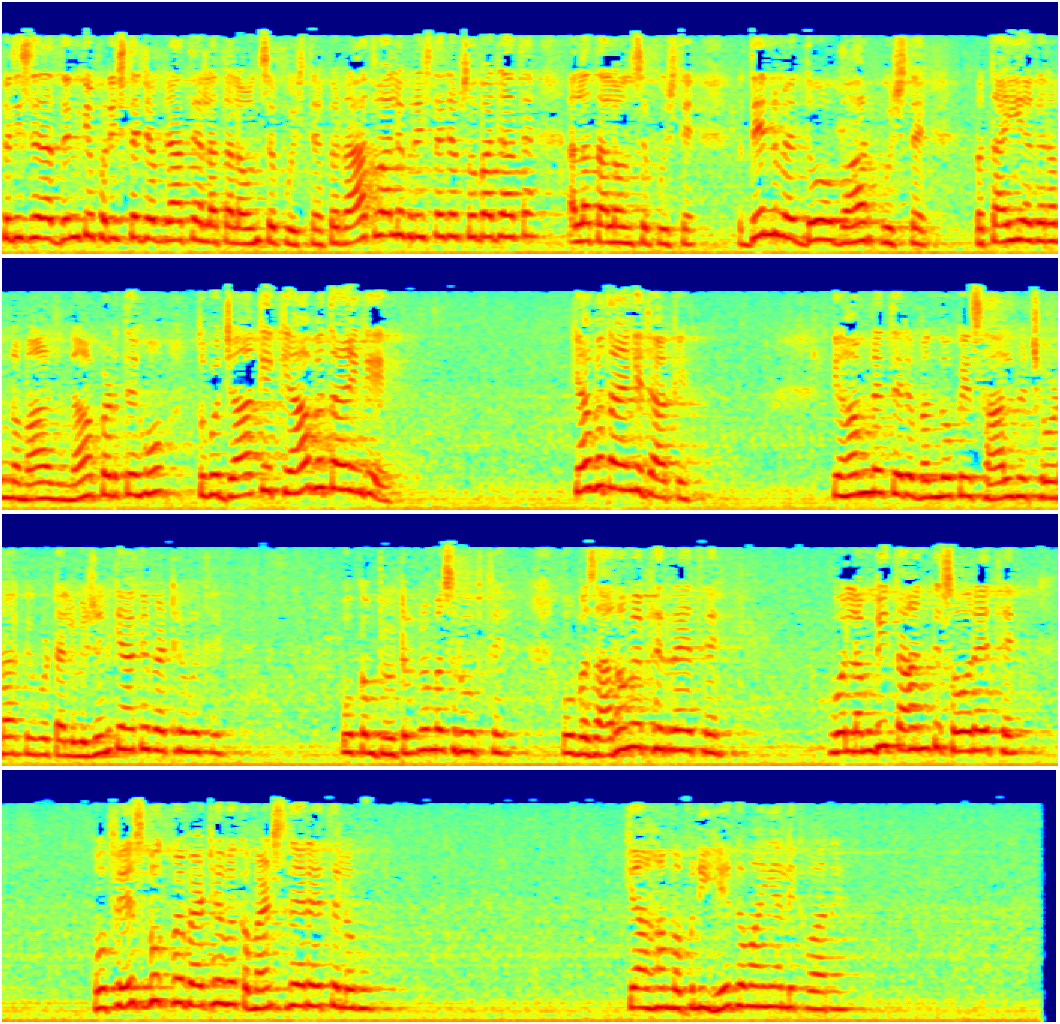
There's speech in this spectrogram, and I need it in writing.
پھر اسی طرح دن کے فرشتے جب جاتے ہیں، اللہ تعالیٰ ان سے پوچھتے ہیں۔ پھر رات والے فرشتے جب صبح جاتے ہیں، اللہ تعالیٰ ان سے پوچھتے ہیں۔ دن میں دو بار پوچھتے ہیں، بتائیے اگر ہم نماز نہ پڑھتے ہوں تو وہ جا کے کیا بتائیں گے؟ کیا بتائیں گے جا کے؟ کہ ہم نے تیرے بندوں کو اس حال میں چھوڑا کہ وہ ٹیلی ویژن کے آگے بیٹھے ہوئے تھے۔ وہ کمپیوٹر پہ مصروف تھے، وہ بازاروں میں پھر رہے تھے، وہ لمبی تان کے سو رہے تھے، وہ فیس بک پہ بیٹھے ہوئے کمنٹس دے رہے تھے لوگوں۔ کیا ہم اپنی یہ گواہیاں لکھوا رہے ہیں؟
